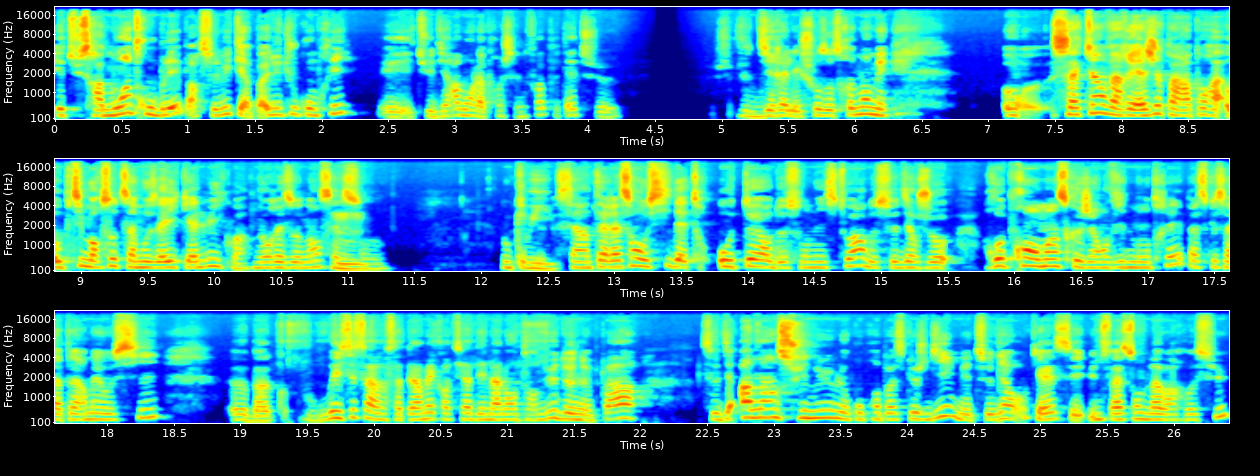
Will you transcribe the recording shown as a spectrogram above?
Et tu seras moins troublé par celui qui a pas du tout compris. Et tu diras, bon, la prochaine fois, peut-être, je, je dirai les choses autrement. Mais chacun va réagir par rapport à, au petit morceau de sa mosaïque à lui, quoi. Nos résonances, elles mmh. sont, donc c'est intéressant aussi d'être auteur de son histoire, de se dire je reprends en main ce que j'ai envie de montrer parce que ça permet aussi, euh, bah, oui c'est ça, ça permet quand il y a des malentendus de ne pas se dire ah mince je suis nul, on comprend pas ce que je dis, mais de se dire ok c'est une façon de l'avoir reçu,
